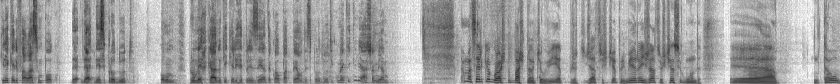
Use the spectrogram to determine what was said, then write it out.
queria que ele falasse um pouco de, de, desse produto para o mercado, o que, que ele representa, qual é o papel desse produto e como é que, que ele acha mesmo. É uma série que eu gosto bastante. Eu via, já, já assisti a primeira e já assisti a segunda. É, então,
